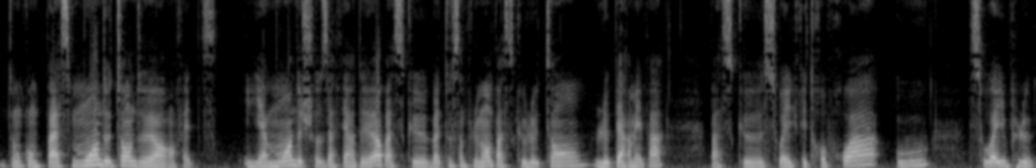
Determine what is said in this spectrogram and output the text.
Donc on passe moins de temps dehors en fait. Il y a moins de choses à faire dehors parce que bah, tout simplement parce que le temps le permet pas, parce que soit il fait trop froid ou soit il pleut.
